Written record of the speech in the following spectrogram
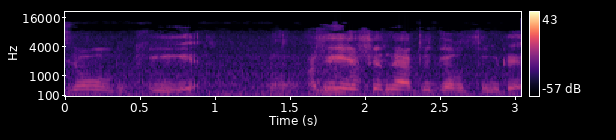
You know the kid. I mean, Kids shouldn't have to go through that.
